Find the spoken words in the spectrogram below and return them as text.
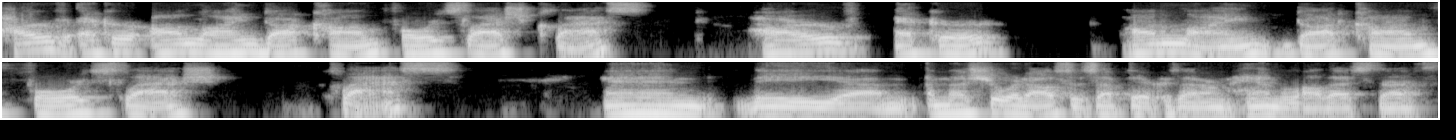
harvekeronline.com forward slash class. Harvekeronline.com forward slash class. And the um, I'm not sure what else is up there because I don't handle all that stuff,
